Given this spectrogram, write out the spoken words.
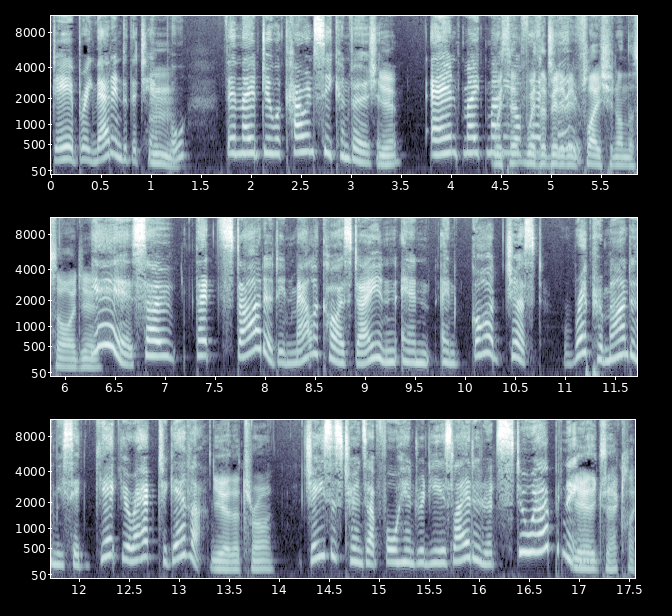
dare bring that into the temple. Mm. Then they'd do a currency conversion. Yeah. And make money with a, off with that a bit of inflation on the side, yeah. Yeah, so that started in Malachi's day, and, and, and God just reprimanded them. He said, Get your act together. Yeah, that's right. Jesus turns up 400 years later, and it's still happening. Yeah, exactly.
